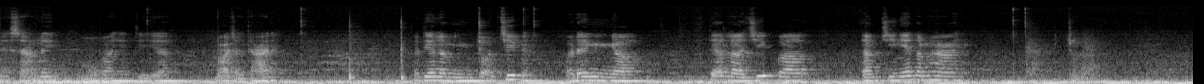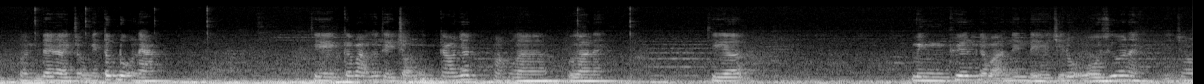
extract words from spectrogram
Sẽ sáng lên. Và hiển thị ờ, ba trạng thái này. Đầu tiên là mình chọn chip này. Ở đây mình uh, test là chip uh, 89S52 còn vâng, đây là chọn cái tốc độ nạp thì các bạn có thể chọn cao nhất hoặc là vừa này. Thì ờ, mình khuyên các bạn nên để chế độ ở giữa này để cho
